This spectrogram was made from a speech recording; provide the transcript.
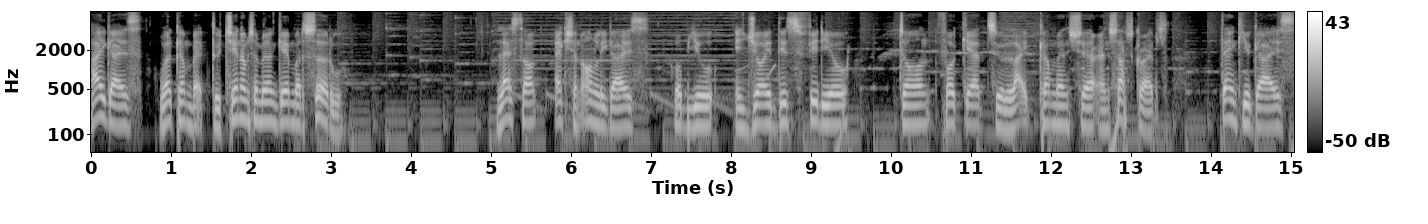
Hai guys, welcome back to C69 Gamer Seru. Let's talk action only guys. Hope you enjoy this video. Don't forget to like, comment, share and subscribe. Thank you guys.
